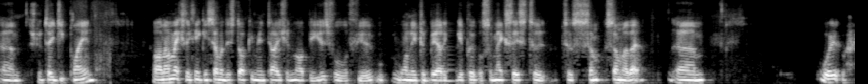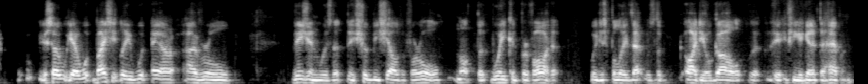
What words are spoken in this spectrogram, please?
um, strategic plan. And I'm actually thinking some of this documentation might be useful if you wanted to be able to give people some access to to some some of that. Um, we, so yeah, basically our overall vision was that there should be shelter for all, not that we could provide it. We just believed that was the ideal goal that if you could get it to happen.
